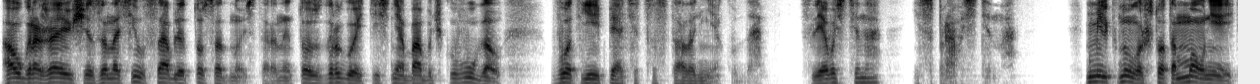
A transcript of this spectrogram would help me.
а угрожающе заносил саблю то с одной стороны, то с другой, тесня бабочку в угол. Вот ей пятиться стало некуда. Слева стена и справа стена. Мелькнуло что-то молнией.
